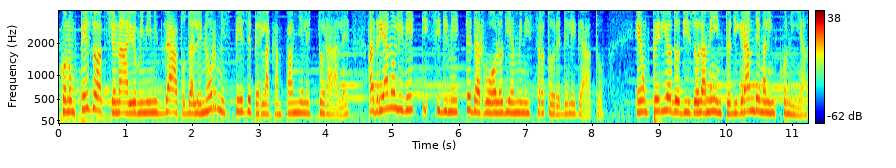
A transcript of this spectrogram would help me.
Con un peso azionario minimizzato dalle enormi spese per la campagna elettorale, Adriano Olivetti si dimette dal ruolo di amministratore delegato. È un periodo di isolamento e di grande malinconia,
